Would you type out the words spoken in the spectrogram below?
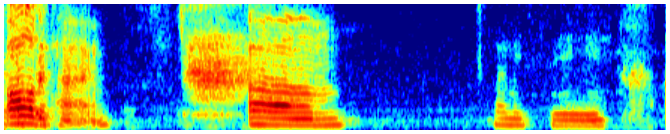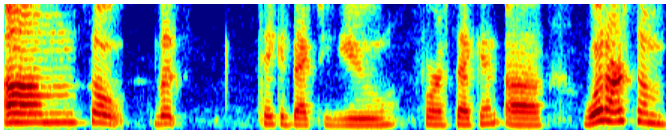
all the time. Um, let me see. Um, so let's take it back to you for a second. Uh, what are some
